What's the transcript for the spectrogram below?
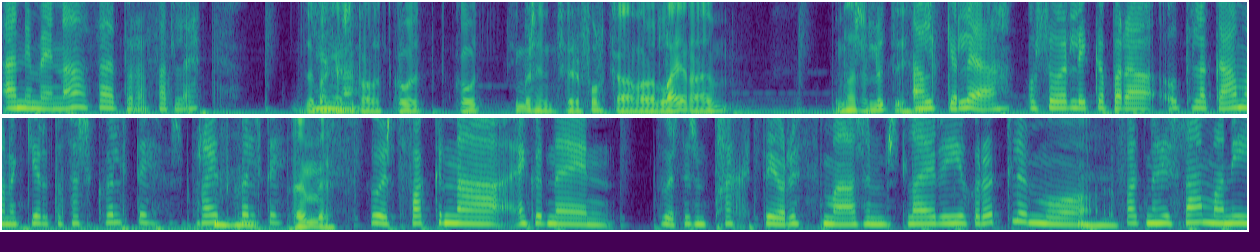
en ég meina það er bara fallegt. Þetta er bara Hérna. kannski bara góð, góð tímasend fyrir fólk að fara að læra um, um þessa hluti. Algjörlega. Og svo er líka bara ótrúlega gaman að gera þetta þessu kvöldi þessu præt kvöldi Einmitt. Þú veist, fagna einhvern veginn þú veist, þessum takti og rytma sem slæri í okkur öllum og fagna því saman í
